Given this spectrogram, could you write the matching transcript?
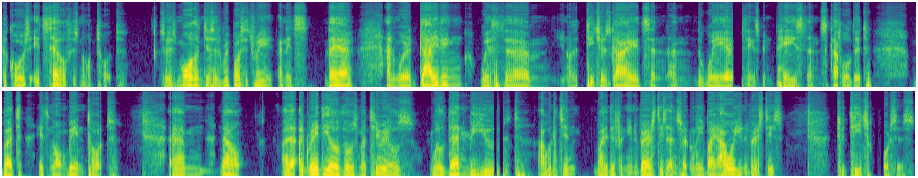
the course itself is not taught. So it's more than just a repository and it's there and we're guiding with um, you know teachers guides and, and the way everything's been paced and scaffolded but it's not being taught. Um, now a, a great deal of those materials will then be used I would imagine by different universities and certainly by our universities to teach courses.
